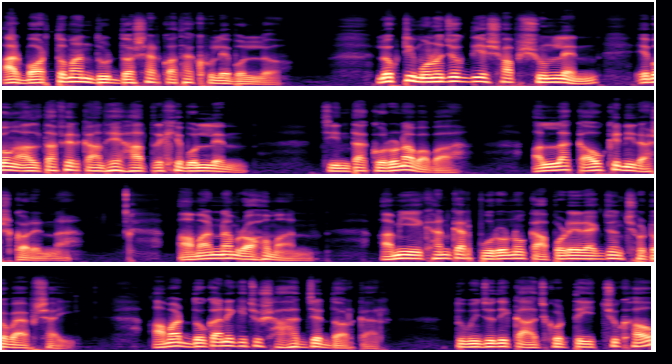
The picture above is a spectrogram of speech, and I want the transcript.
আর বর্তমান দুর্দশার কথা খুলে বলল। লোকটি মনোযোগ দিয়ে সব শুনলেন এবং আলতাফের কাঁধে হাত রেখে বললেন, চিন্তা করো না বাবা, আল্লাহ কাউকে নিরাশ করেন না। আমার নাম রহমান। আমি এখানকার পুরনো কাপড়ের একজন ছোট ব্যবসায়ী। আমার দোকানে কিছু সাহায্যের দরকার। তুমি যদি কাজ করতে ইচ্ছুক হও,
